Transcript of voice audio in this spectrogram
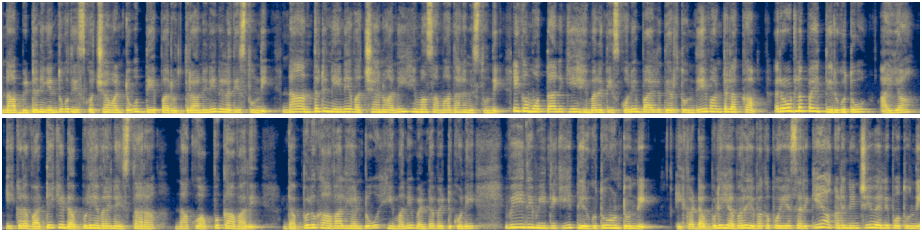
నా బిడ్డని ఎందుకు తీసుకొచ్చావంటూ దీప రుద్రాణిని నిలదీస్తుంది. నా అంతటి నేనే వచ్చాను అని హిమ సమాధానమిస్తుంది. ఇక మొత్తానికి హిమని తీసుకుని బయలుదేరుతుంది వంటలక్క. రోడ్లపై తిరుగుతూ అయ్యా ఇక్కడ వడ్డీకి డబ్బులు ఎవరైనా ఇస్తారా? నాకు అప్పు కావాలి. డబ్బులు కావాలి అంటూ హిమని వెంటబెట్టుకుని వీధి వీధికి తిరుగుతూ ఉంటుంది. ఇక డబ్బులు ఎవరు ఇవ్వకపోయేసరికి అక్కడి నుంచి వెళ్ళిపోతుంది.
